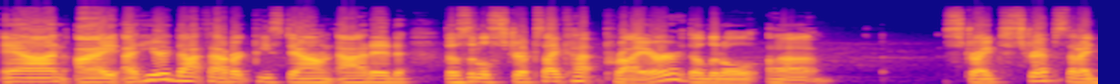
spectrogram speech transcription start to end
And I adhered that fabric piece down, added those little strips I cut prior, the little uh, striped strips that I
